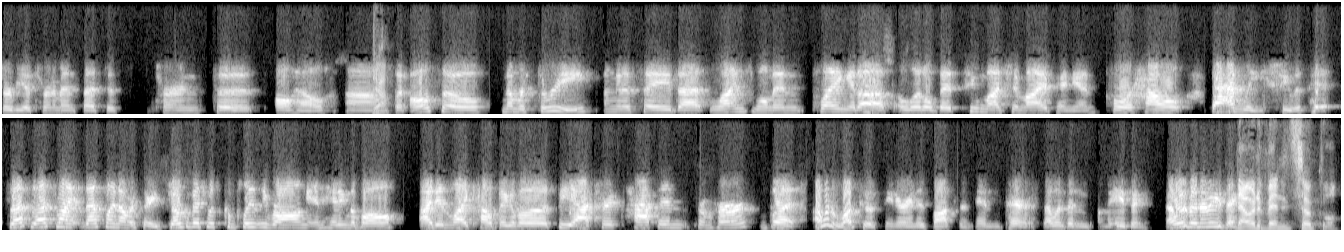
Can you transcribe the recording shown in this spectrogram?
Serbia tournament that just turned to all hell. Um, yeah. But also number three, I'm going to say that lineswoman playing it up a little bit too much, in my opinion, for how badly she was hit. So that's that's my that's my number three. Djokovic was completely wrong in hitting the ball. I didn't like how big of a theatrics happened from her, but I would have loved to have seen her in his box in, in Paris. That would have been amazing. That would have been amazing. That would have been so cool.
